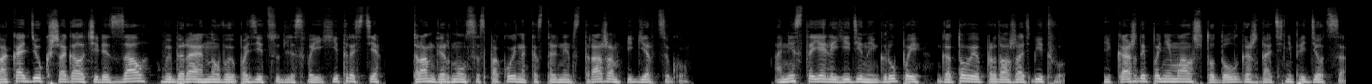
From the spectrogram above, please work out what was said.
Пока Дюк шагал через зал, выбирая новую позицию для своей хитрости, Тран вернулся спокойно к остальным стражам и герцогу. Они стояли единой группой, готовые продолжать битву, и каждый понимал, что долго ждать не придется.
